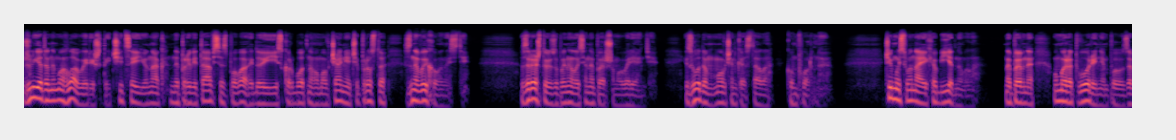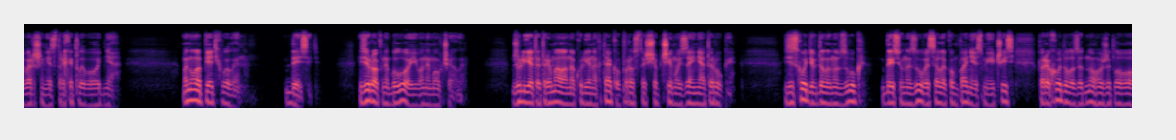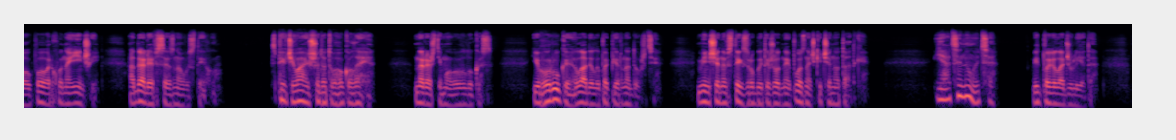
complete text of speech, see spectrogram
Джульєта не могла вирішити, чи цей юнак не привітався з поваги до її скорботного мовчання, чи просто з невихованості. Зрештою, зупинилася на першому варіанті, і згодом мовчанка стала комфортною. Чимось вона їх об'єднувала, напевне, умиротворенням по завершенні страхітливого дня. Минуло п'ять хвилин, десять. Зірок не було, і вони мовчали. Джульєта тримала на колінах теку, просто щоб чимось зайняти руки. Зі сходів долинув звук, десь унизу весела компанія, сміючись, переходила з одного житлового поверху на інший, а далі все знову стихло. Співчуваю щодо твого колеги, нарешті мовив Лукас. Його руки гладили папір на дошці. Він ще не встиг зробити жодної позначки чи нотатки. Я ціную це, відповіла Джульєта.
